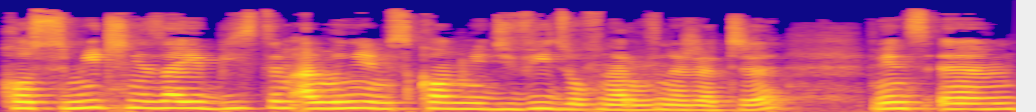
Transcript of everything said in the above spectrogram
kosmicznie zajebistym, albo nie wiem skąd mieć widzów na różne rzeczy. Więc ym,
